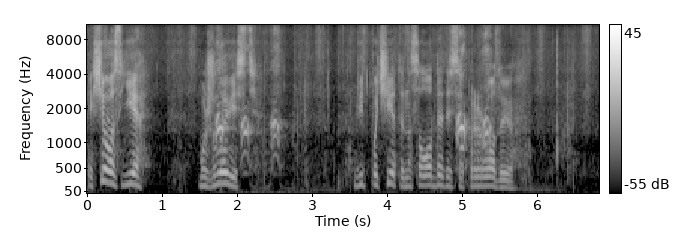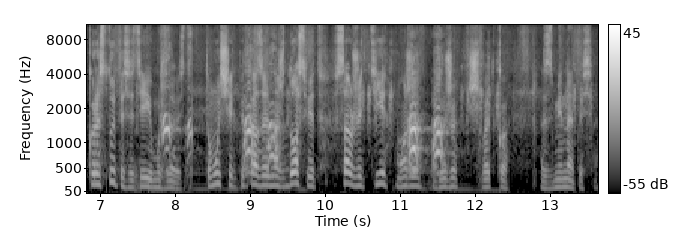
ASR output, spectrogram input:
Якщо у вас є можливість відпочити, насолодитися природою, користуйтеся цією можливістю. Тому що, як підказує наш досвід, все в житті може дуже швидко змінитися.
